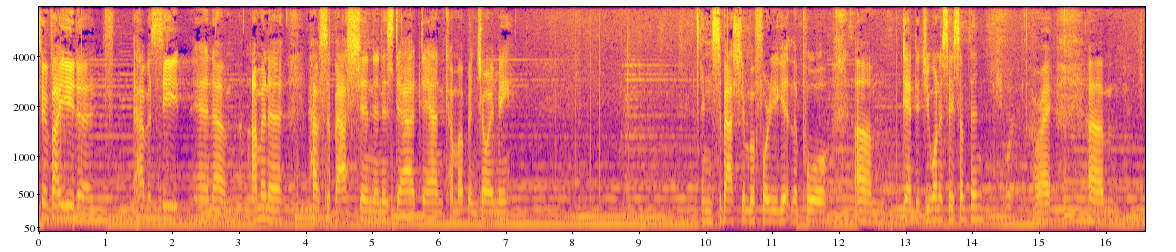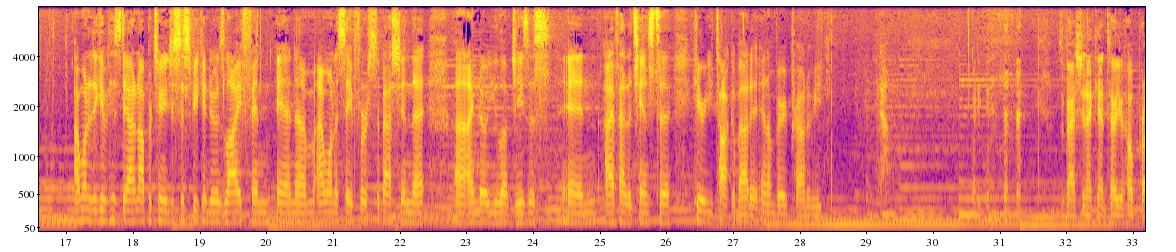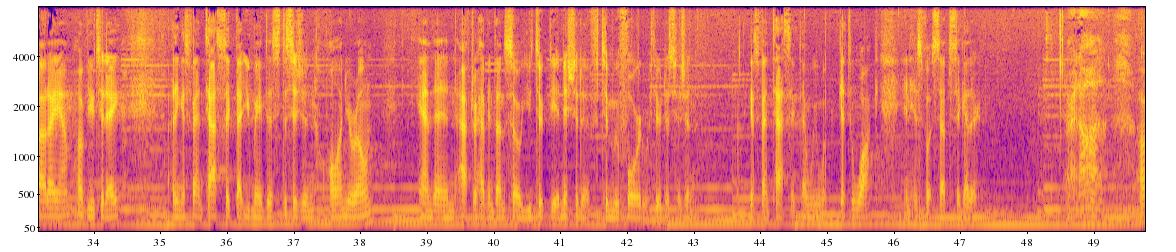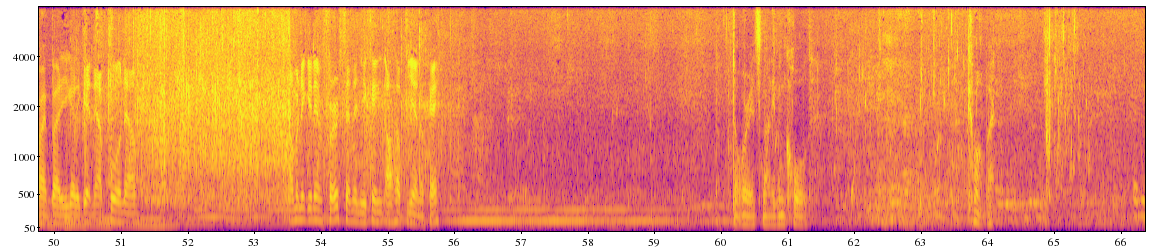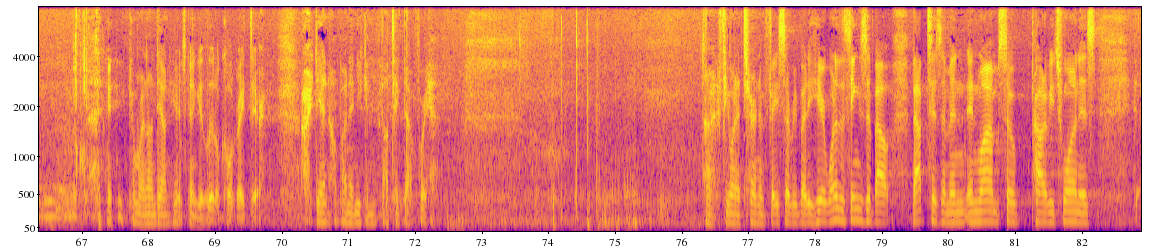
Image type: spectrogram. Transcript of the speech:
To invite you to have a seat, and um, I'm going to have Sebastian and his dad, Dan, come up and join me. And Sebastian, before you get in the pool, um, Dan, did you want to say something? Sure. All right. Um, I wanted to give his dad an opportunity just to speak into his life, and and um, I want to say first, Sebastian, that uh, I know you love Jesus, and I've had the chance to hear you talk about it, and I'm very proud of you. Sebastian, I can't tell you how proud I am of you today. I think it's fantastic that you made this decision all on your own. And then, after having done so, you took the initiative to move forward with your decision. I think it's fantastic that we get to walk in his footsteps together. All right, on. All right, buddy, you got to get in that pool now. I'm going to get in first, and then you can. I'll help you in, okay? Don't worry, it's not even cold. Come on, bud. Come right on down here. It's going to get a little cold right there. All right, Dan, hop on in. You can. I'll take that for you. All right, if you want to turn and face everybody here, one of the things about baptism and, and why I'm so proud of each one is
